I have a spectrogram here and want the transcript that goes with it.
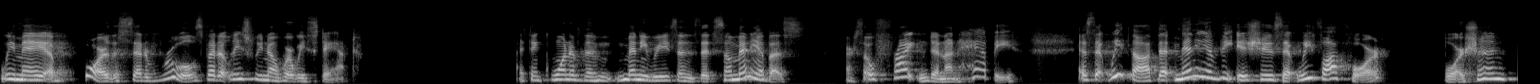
we may abhor the set of rules, but at least we know where we stand. I think one of the many reasons that so many of us are so frightened and unhappy is that we thought that many of the issues that we fought for abortion,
